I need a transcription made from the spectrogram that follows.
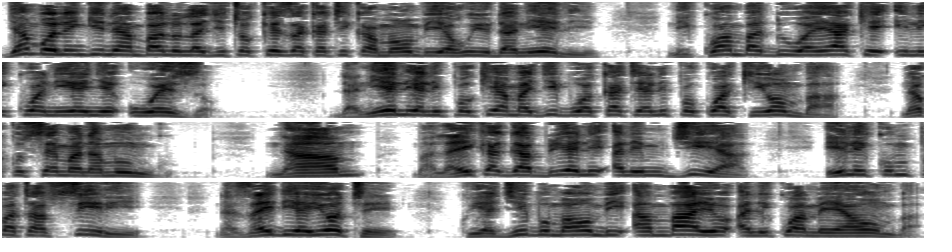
Jambo lingine ambalo lajitokeza katika maombi ya huyu danieli ni kwamba dua yake ilikuwa ni yenye uwezo. Danieli alipokea majibu wakati alipokuwa akiomba na kusema na mungu. Naam malaika gabrieli alimjia ili kumpa tafsiri na zaidi ya yote kuyajibu maombi ambayo alikuwa ameyaomba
